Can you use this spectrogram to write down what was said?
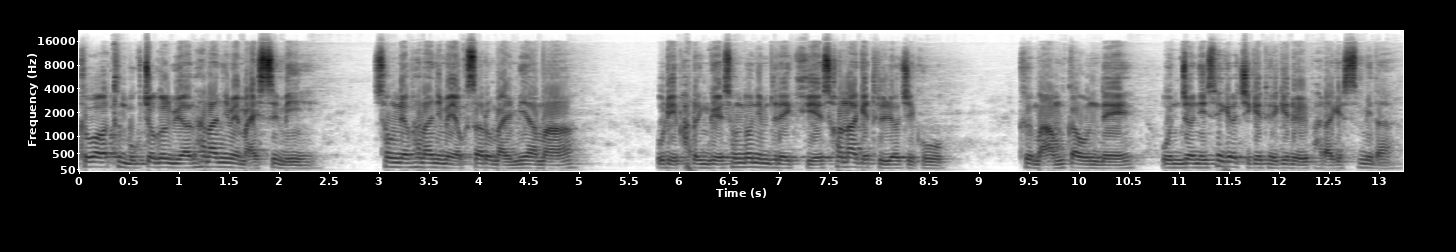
그와 같은 목적을 위한 하나님의 말씀이 성령 하나님의 역사로 말미암아 우리 바른교회 성도님들의 귀에 선하게 들려지고 그 마음 가운데 온전히 새겨지게 되기를 바라겠습니다.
